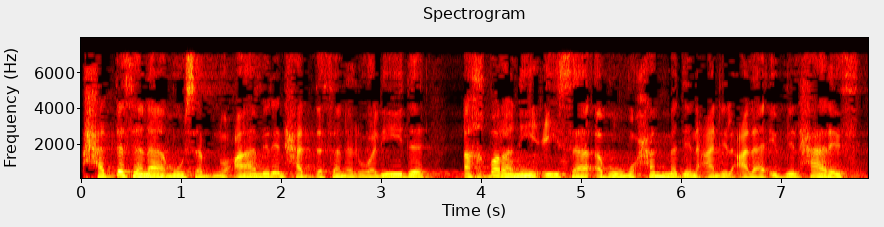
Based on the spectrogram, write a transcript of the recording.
حدثنا موسى بن عامر حدثنا الوليد أخبرني عيسى أبو محمد عن العلاء بن الحارث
